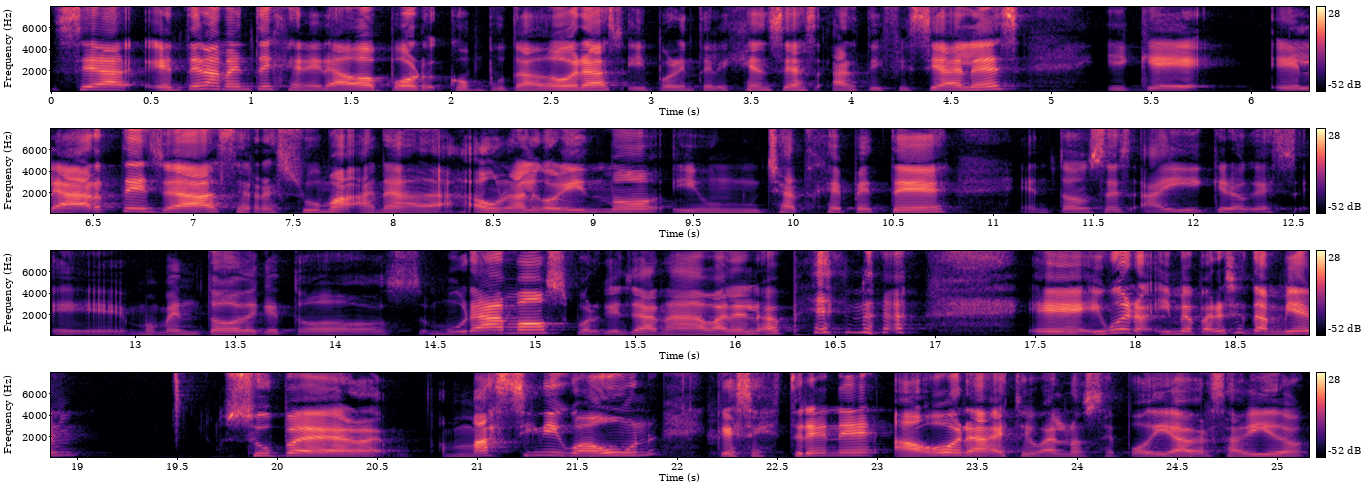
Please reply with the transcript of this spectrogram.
sea enteramente generado por computadoras y por inteligencias artificiales y que el arte ya se resuma a nada, a un algoritmo y un chat GPT. Entonces ahí creo que es eh, momento de que todos muramos porque ya nada vale la pena. Eh, y bueno, y me parece también súper más cínico aún que se estrene ahora, esto igual no se podía haber sabido,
